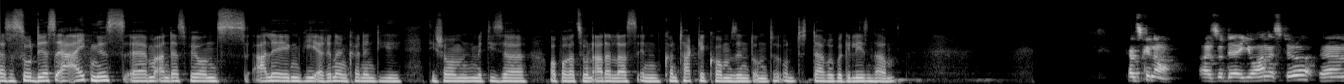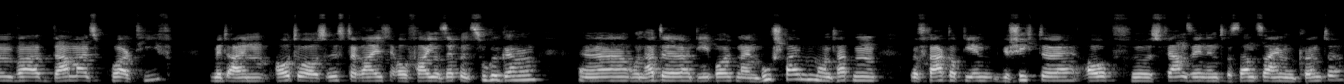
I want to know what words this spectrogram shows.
das ist so das Ereignis, ähm, an das wir uns alle irgendwie erinnern können, die, die schon mit dieser Operation Adalas in Kontakt gekommen sind und, und darüber gelesen haben. Ganz genau. Also der Johannes Dürr ähm, war damals proaktiv mit einem Auto aus Österreich auf Hajo Seppel zugegangen äh, und hatte, die wollten ein Buch schreiben und hatten gefragt, ob die Geschichte auch fürs Fernsehen interessant sein könnte.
